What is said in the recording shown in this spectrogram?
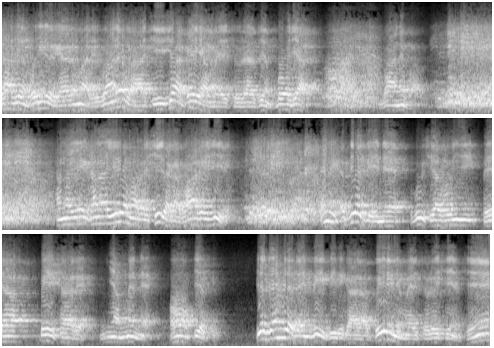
ဒါဖြင့်ဘုန်းကြီးတို့ဓမ္မတွေဘာနဲ့ပါခြေချကြက်ရမယ်ဆိုတာဖြင့်ပေါ်ကြဘာနဲ့ပါခန္ဓာရေးခန္ဓာရေးထဲမှာပဲရှိတာကဘာတွေရှိအဲ့ဒီအပြည့်တွေနဲ့အခုဆရာဘုန်းကြီးဘုရားပေးထားတဲ့ညံမဲ့နဲ့ဩပြည့်ပြီ ပြည့်တိုင်းပြည့်တိုင်းသိပြီးဒီကရာပေးနေမယ်ဆိုလို့ရှိရင်ဖြင့်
